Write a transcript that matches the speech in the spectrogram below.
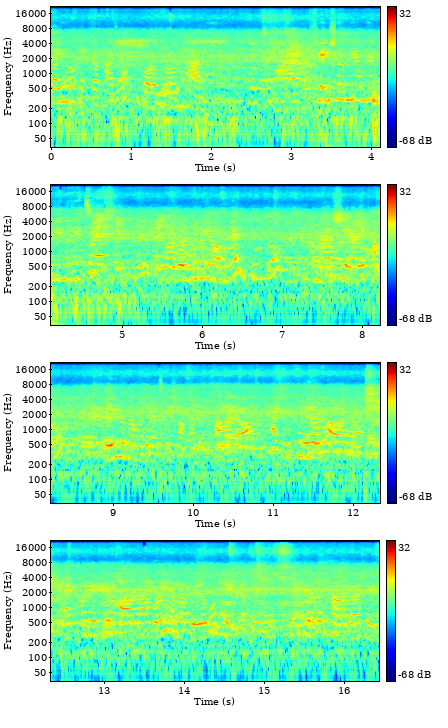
যাই হোক, একটা ভাজা, গরম গরম ভাত। আর সেই সঙ্গে আমরা নিয়ে নিয়েছি ডবল ডিমের অমলেট দুটো আমরা শেয়ারে খাব। এই হলো আমাদের আজকে সকালের খাওয়া দাওয়া, আর দুপুরেরও খাওয়া দাওয়া। একবারে একটু খাওয়া দাওয়া করেই আমরা বেরোবো ফেরটা ফেরবো একটু খাওয়া দাওয়া সেরে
